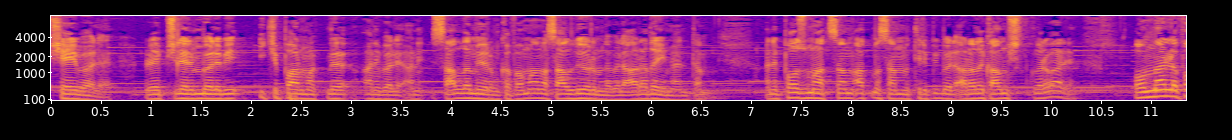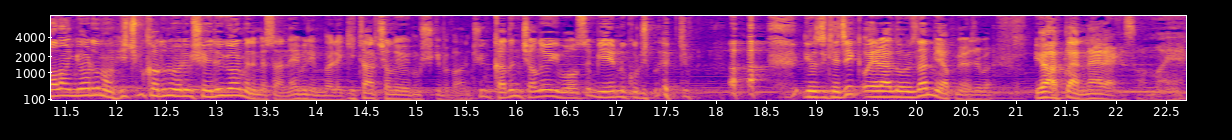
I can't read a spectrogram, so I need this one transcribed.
şey böyle. Rapçilerin böyle bir iki parmaklı hani böyle hani sallamıyorum kafamı ama sallıyorum da böyle aradayım yani tam. Hani poz mu atsam atmasam mı tripi böyle arada kalmışlıkları var ya. Onlarla falan gördüm ama hiçbir kadın öyle bir şeyde görmedim mesela ne bileyim böyle gitar çalıyormuş gibi falan. Çünkü kadın çalıyor gibi olsa bir yerini kurcalıyor gibi. gözükecek. O herhalde o yüzden mi yapmıyor acaba? Yok lan ne alakası var manyak.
